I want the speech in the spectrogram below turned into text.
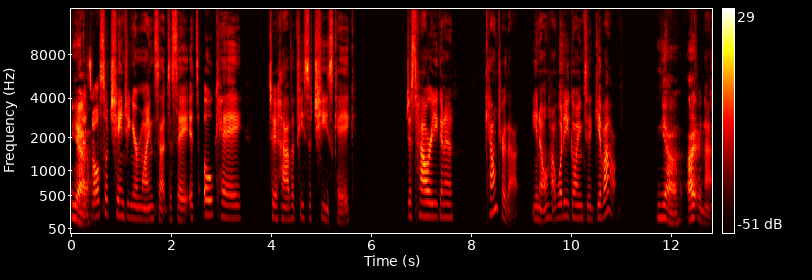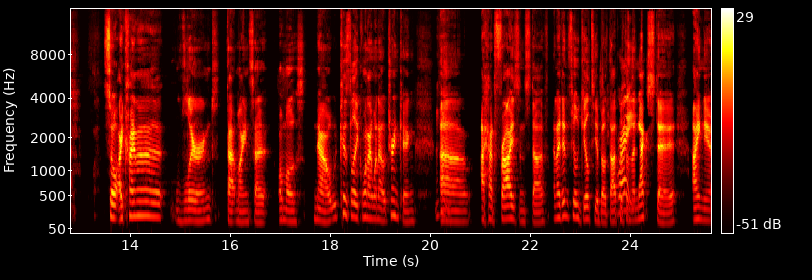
Yeah. it's also changing your mindset to say it's okay to have a piece of cheesecake. Just how are you going to counter that? You know how, what are you going to give up Yeah. I for that so I kind of learned that mindset almost now because like when I went out drinking, hmm uh, I had fries and stuff, and I didn't feel guilty about that. But then the next day, I knew,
